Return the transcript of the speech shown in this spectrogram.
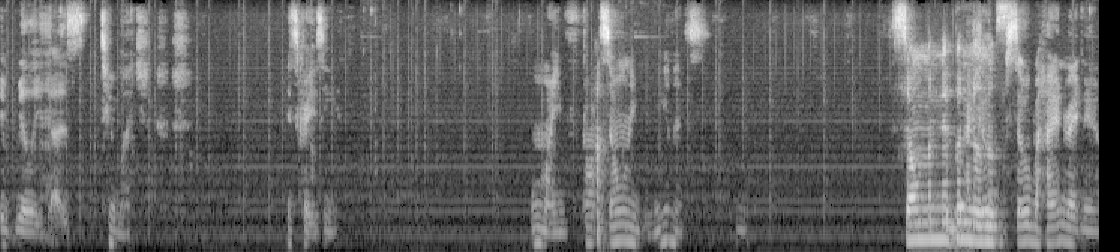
it really does too much. It's crazy. Oh my, you've got so many bananas. So many I feel bananas. so behind right now.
